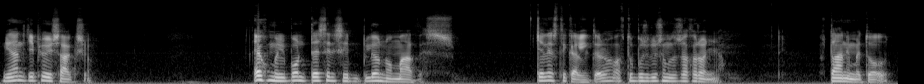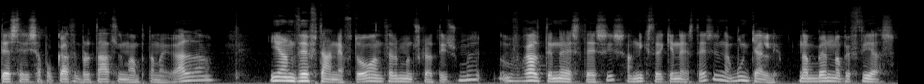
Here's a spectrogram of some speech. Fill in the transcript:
για να είναι και πιο εισάξιο. Έχουμε λοιπόν 4 επιπλέον ομάδες. Και λες τι καλύτερο, αυτό που ζητούσαμε τόσα χρόνια. Φτάνει με το 4 από κάθε πρωτάθλημα από τα μεγάλα, ή αν δεν φτάνει αυτό, αν θέλουμε να τους κρατήσουμε, βγάλετε νέες θέσεις, ανοίξτε και νέες θέσεις, να μπουν κι άλλοι. Να μπαίνουν απευθείας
